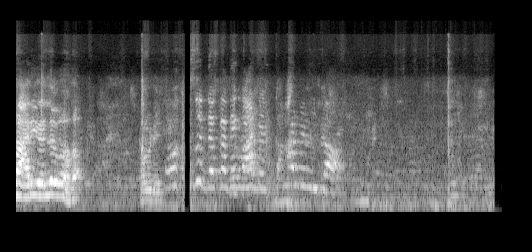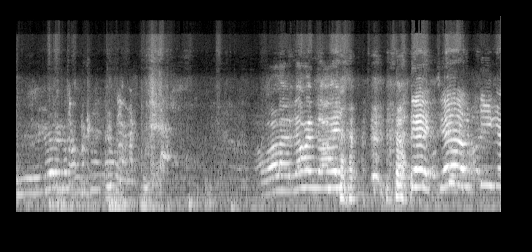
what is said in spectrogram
ஹரி வெளில போ அப்படி இந்த கதை காட்டு, காட்டு நின்றா. அவ்வளவுதான் guys. டேய், விட்டீங்க.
